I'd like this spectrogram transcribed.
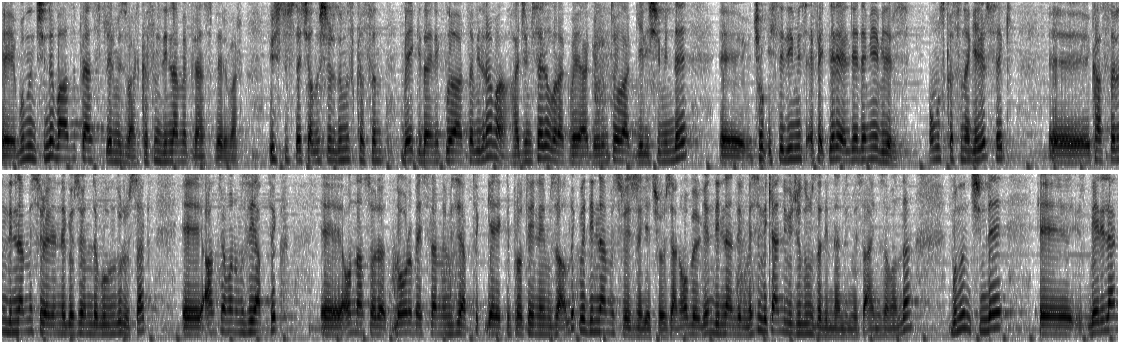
Ee, bunun içinde bazı prensiplerimiz var. Kasın dinlenme prensipleri var. Üst üste çalıştırdığımız kasın belki dayanıklılığı artabilir ama hacimsel olarak veya görüntü olarak gelişiminde e, çok istediğimiz efektleri elde edemeyebiliriz. Omuz kasına gelirsek e, kasların dinlenme sürelerini de göz önünde bulundurursak e, antrenmanımızı yaptık. Ondan sonra doğru beslenmemizi yaptık, gerekli proteinlerimizi aldık ve dinlenme sürecine geçiyoruz. Yani o bölgenin dinlendirilmesi ve kendi vücudumuzda dinlendirilmesi aynı zamanda. Bunun içinde e, verilen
